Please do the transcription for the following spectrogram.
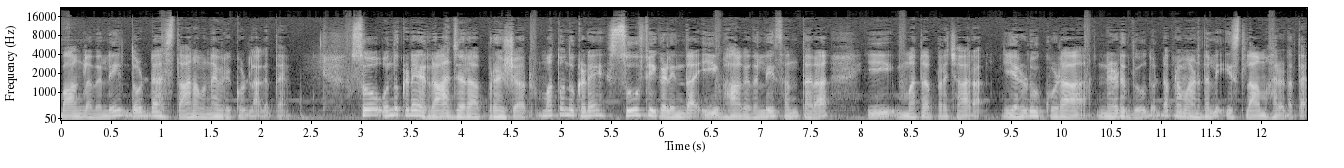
ಬಾಂಗ್ಲಾದಲ್ಲಿ ದೊಡ್ಡ ಸ್ಥಾನವನ್ನು ಇವರಿಗೆ ಕೊಡಲಾಗುತ್ತೆ. ಸೊ ಒಂದು ಕಡೆ ರಾಜರ ಪ್ರೆಷರ್ ಮತ್ತೊಂದು ಕಡೆ ಸೂಫಿಗಳಿಂದ ಈ ಭಾಗದಲ್ಲಿ ಸಂತರ ಈ ಮತ ಪ್ರಚಾರ. ಎರಡೂ ಕೂಡ ನಡೆದು ದೊಡ್ಡ ಪ್ರಮಾಣದಲ್ಲಿ ಇಸ್ಲಾಂ ಹರಡುತ್ತೆ.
